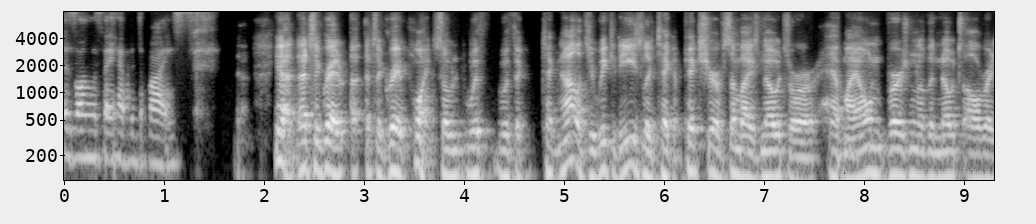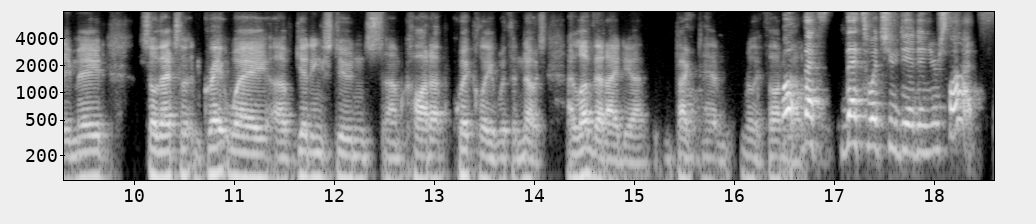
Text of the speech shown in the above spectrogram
as long as they have a device. Yeah, yeah, that's a great uh, that's a great point. So with with the technology, we could easily take a picture of somebody's notes or have my own version of the notes already made. So that's a great way of getting students um, caught up quickly with the notes. I love that idea. In fact, I hadn't really thought well, about that's, it. That's that's what you did in your slides.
